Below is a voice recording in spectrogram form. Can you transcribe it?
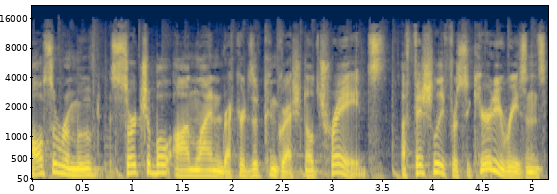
also removed searchable online records of congressional trades, officially for security reasons,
